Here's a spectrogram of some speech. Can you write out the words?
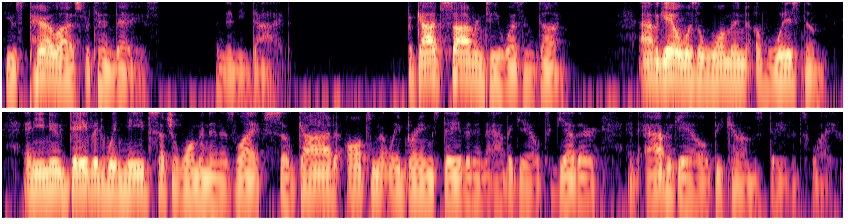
He was paralyzed for 10 days, and then he died. But God's sovereignty wasn't done. Abigail was a woman of wisdom, and he knew David would need such a woman in his life. So God ultimately brings David and Abigail together, and Abigail becomes David's wife.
